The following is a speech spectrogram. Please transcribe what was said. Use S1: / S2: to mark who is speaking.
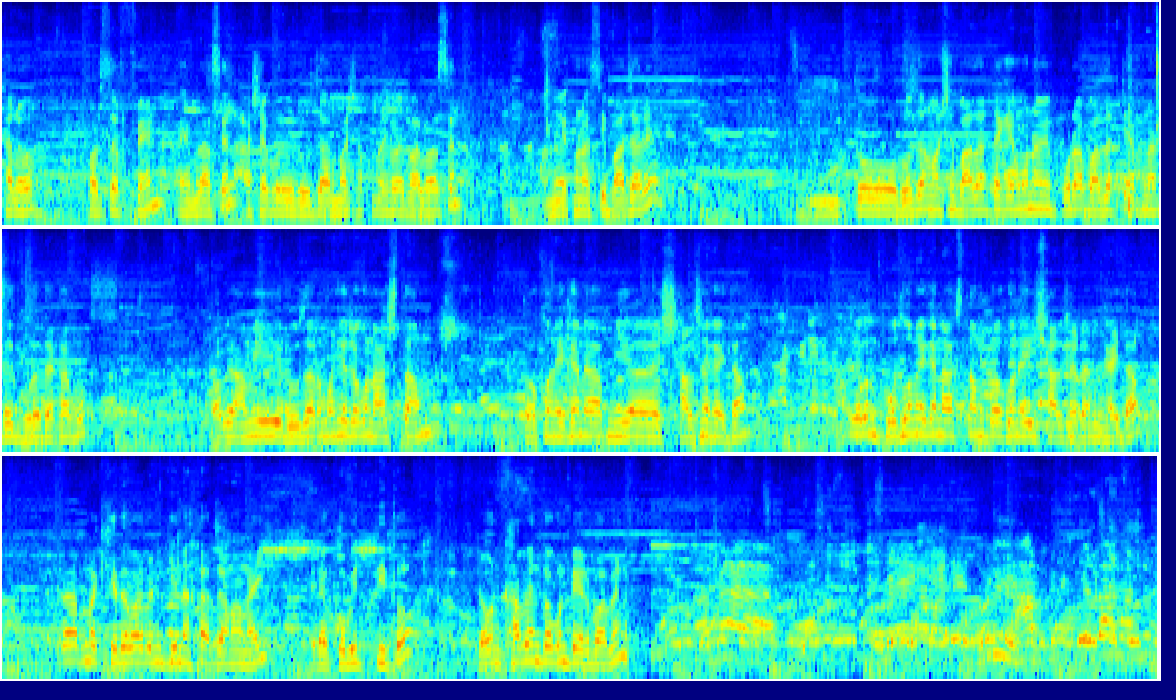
S1: Hello WhatsApp friend I am Rasel আশা করি রোজার মাসে আপনারা সবাই ভালো আছেন। আমি এখন আছি বাজারে। তো রোজার মাসে বাজারটা কেমন? আমি পুরো বাজারটি আপনাদের ঘুরে দেখাবো। তবে আমি রোজার মাসে যখন আসতাম, তখন এখানে আপনি শালসা খাইতাম। যখন প্রথম এখানে আসতাম, তখন এই শালসাটা আমি খাইতাম। এটা আপনারা খেতে পারবেন কি না জানা নাই। এটা খুবই তিতো। যখন খাবেন, তখন টের পাবেন। কেমন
